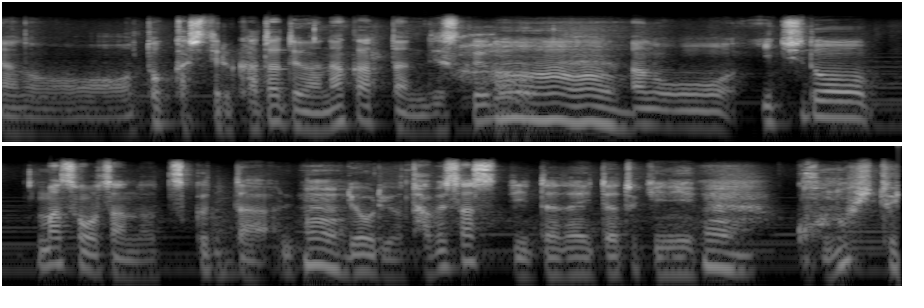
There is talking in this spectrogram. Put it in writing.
あの特化してる方ではなかったんですけど、あの一度マスオさんの作ったうん料理を食べさせていただいた時に、うんこの人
